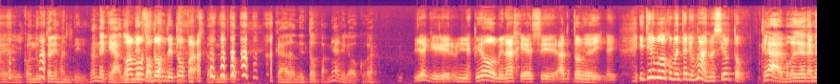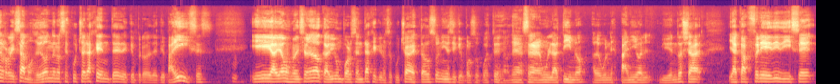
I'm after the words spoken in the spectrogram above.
el conductor infantil. ¿Dónde queda? Donde Vamos topa. donde topa. donde topa. Acá donde topa. Mira qué loco, eh. Mirá que un inesperado homenaje a ese actor de Mm. Disney. Y tenemos dos comentarios más, ¿no es cierto? Claro, porque ya también revisamos de dónde nos escucha la gente, de qué, de qué países. Y habíamos mencionado que había un porcentaje que nos escuchaba de Estados Unidos y que por supuesto deben ser algún latino, algún español viviendo allá. Y acá Freddy dice,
